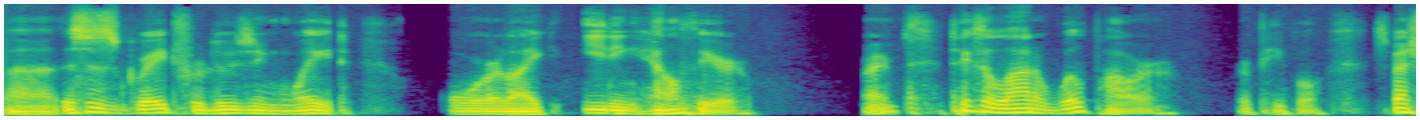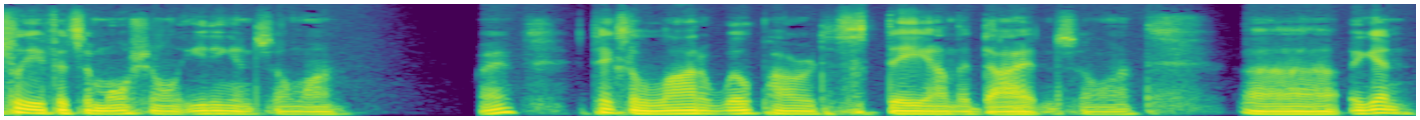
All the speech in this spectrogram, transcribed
Uh, this is great for losing weight or like eating healthier, right? It takes a lot of willpower for people, especially if it's emotional eating and so on, right? It takes a lot of willpower to stay on the diet and so on. Uh, again,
